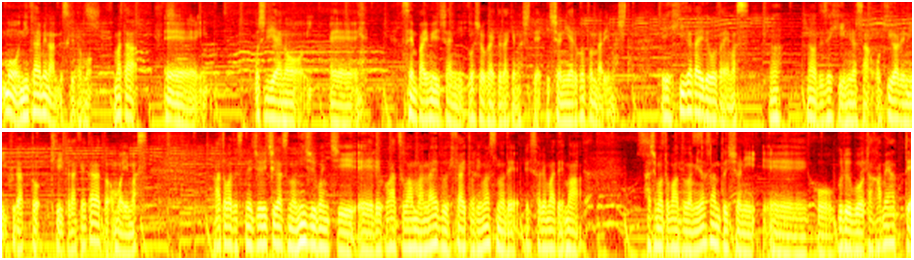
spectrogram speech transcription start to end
もう2回目なんですけどもまた、えー、お知り合いの、えー先輩ミュージシャンにご紹介いただきまして一緒にやることになりました、えー、弾き語りでございます、うん、なのでぜひ皆さんお気軽にフラッと来ていただけたらと思います。あとはですね11月の25日、えー、レコ発ワンマンライブ控えておりますのでそれまでまあ橋本バンドの皆さんと一緒に、えー、こうグルーブを高め合って、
